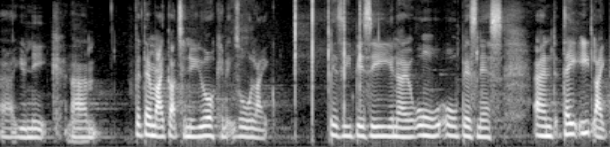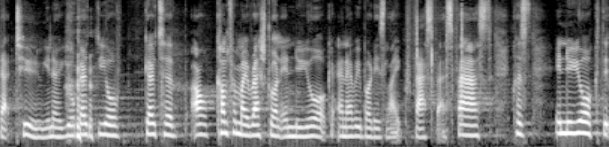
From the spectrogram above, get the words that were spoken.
uh, unique. Um, but then I got to New York, and it was all like busy, busy, you know, all, all business. And they eat like that too. You know, you'll go, you'll go to, I'll come from my restaurant in New York and everybody's like fast, fast, fast. Because in New York, the,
